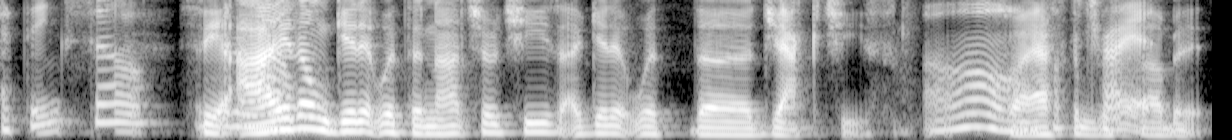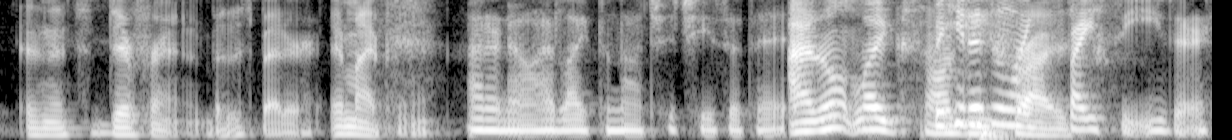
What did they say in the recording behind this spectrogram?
I think so. See, I, a I don't get it with the nacho cheese. I get it with the jack cheese. Oh, so I I'll asked him to try it. sub it, and it's different, but it's better in my opinion. I don't know. I like the nacho cheese with it. I don't like soggy but he doesn't fries. like spicy either.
